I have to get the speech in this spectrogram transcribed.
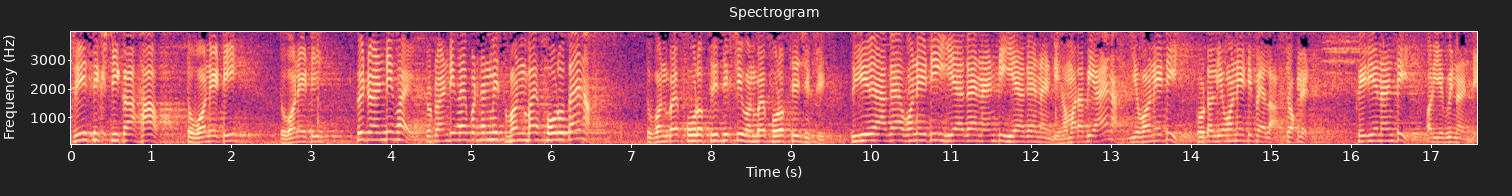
360 का हाफ़ तो वन एटी तो वन एटी फिर 25 तो 25 percent means one by four होता है ना? तो one by four of three sixty one by four of three sixty तो ये आ गया वन एटी ये आ गया नाइन्टी ये आ गया नाइन्टी हमारा भी आया ना? ये वन एटी टोटल ये वन एटी पहला चॉकलेट फिर ये नाइन्टी और ये भी नाइन्टी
